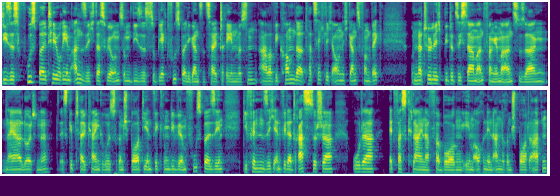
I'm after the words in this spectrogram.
dieses Fußballtheorem an sich, dass wir uns um dieses Subjekt Fußball die ganze Zeit drehen müssen, aber wir kommen da tatsächlich auch nicht ganz von weg. Und natürlich bietet sich da am Anfang immer an zu sagen, naja Leute, ne, es gibt halt keinen größeren Sport. Die Entwicklung, die wir im Fußball sehen, die finden sich entweder drastischer oder etwas kleiner verborgen, eben auch in den anderen Sportarten.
